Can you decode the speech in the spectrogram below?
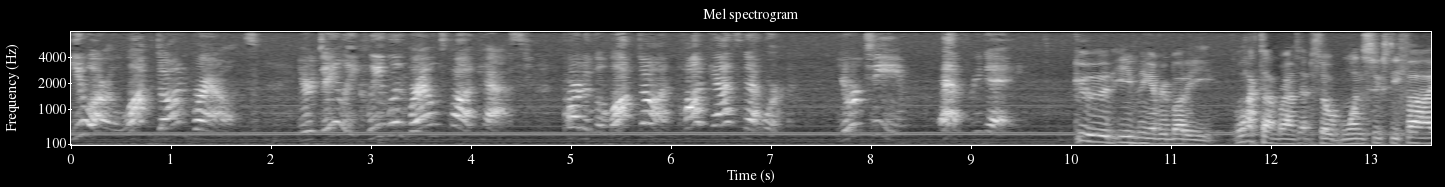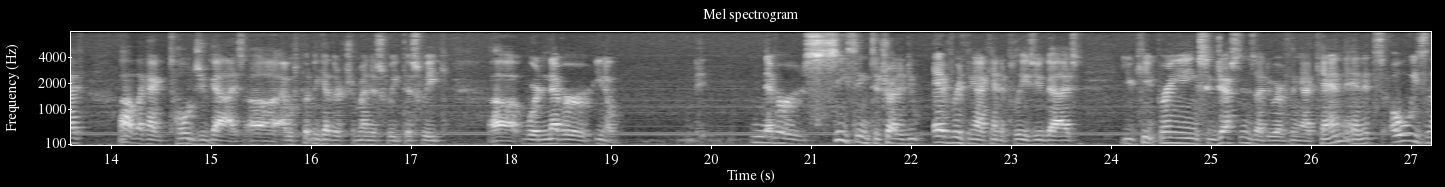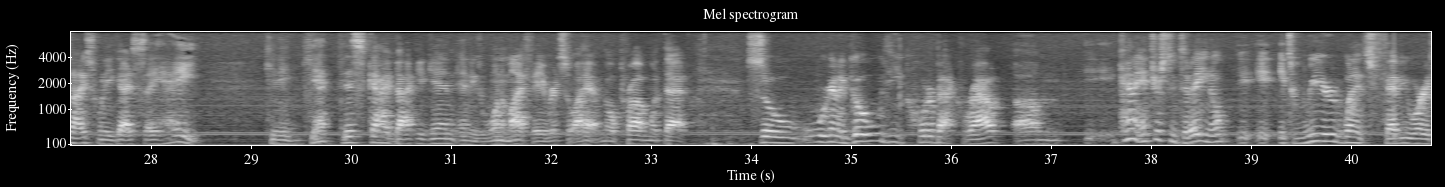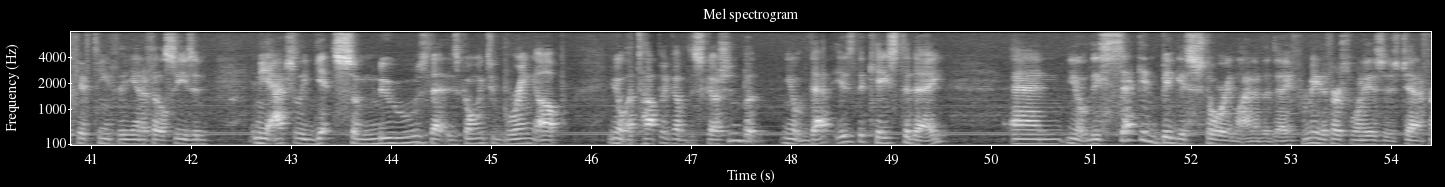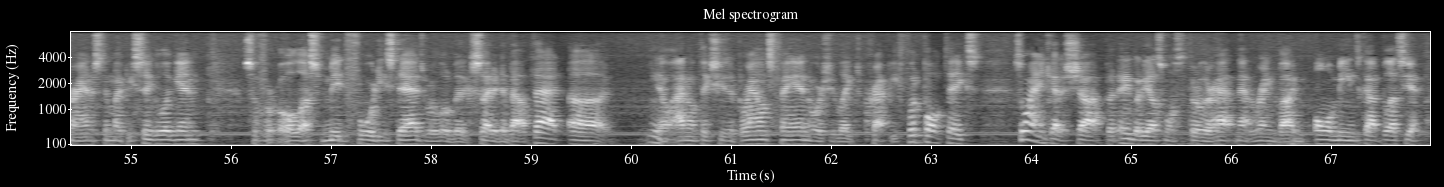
You are Locked On Browns, your daily Cleveland Browns podcast, part of the Locked On Podcast Network. Your team every day. Good evening, everybody. Locked On Browns, episode 165. Uh, like I told you guys, uh, I was putting together a tremendous week this week. Uh, we're never, you know, never ceasing to try to do everything I can to please you guys. You keep bringing suggestions, I do everything I can, and it's always nice when you guys say, hey, can you get this guy back again? And he's one of my favorites, so I have no problem with that. So we're going to go the quarterback route. Um, kind of interesting today, you know, it, it's weird when it's February 15th of the NFL season and you actually get some news that is going to bring up, you know, a topic of discussion, but, you know, that is the case today. And, you know, the second biggest storyline of the day, for me, the first one is, is Jennifer Aniston might be single again. So for all us mid 40s dads, we're a little bit excited about that. Uh, you know, I don't think she's a Browns fan or she likes crappy football takes, so I ain't got a shot. But anybody else wants to throw their hat in that ring, by all means, God bless you.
